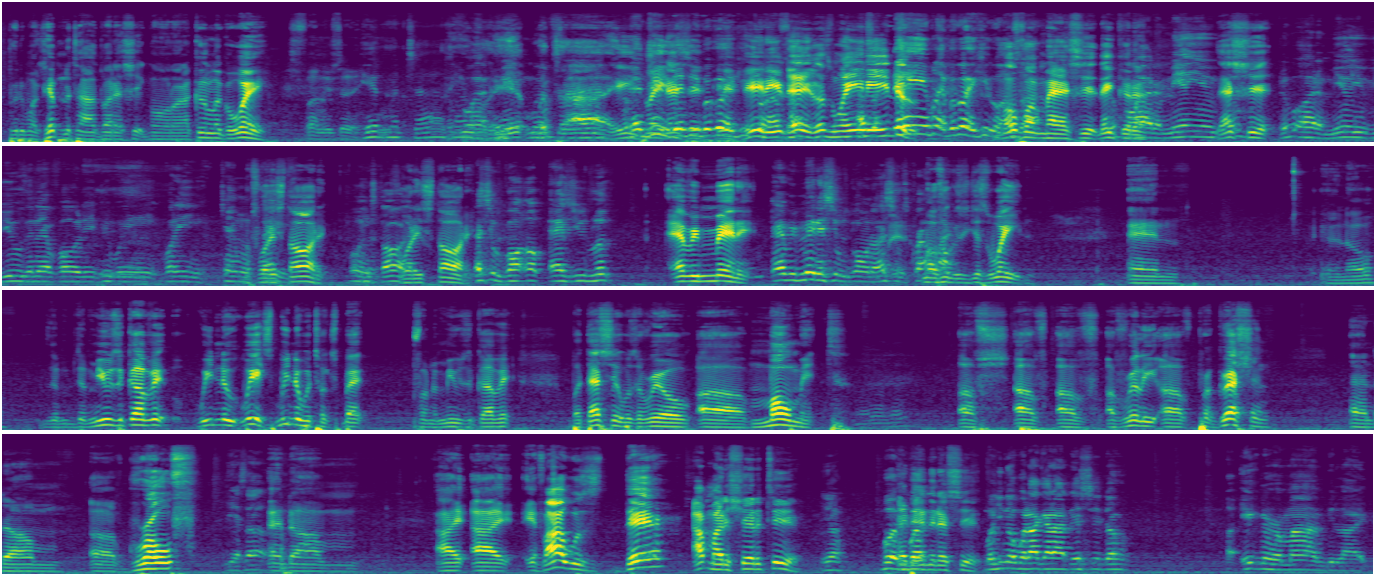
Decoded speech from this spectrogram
pretty much hypnotized by that shit going on. I couldn't look away. It's funny you said hypnotized. Boy, Hypnotized. He ain't played that that shit. but go ahead, keep ain't going. hey, That's what he ain't That's even what- They ain't play, but go ahead, keep going. Both of them had shit. They could boy had have. a million. That shit Them boy had a million views in there before these people ain't, before they came on before they started. Before they started. Before they started. that shit was going up as you look. Every minute, Every minute shit was going on. That shit was crazy. motherfuckers was just waiting. And you know, the the music of it, we knew we we knew what to expect from the music of it, but that shit was a real uh, moment of sh- of of of really of progression and um, of growth. Yes, sir. And um, I I if I was there, I might have shed a tear yeah. But, at the end of that shit. but you know what I got out of that shit though? An ignorant mind be like,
